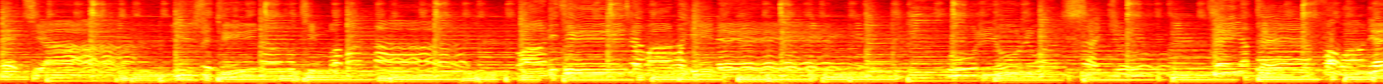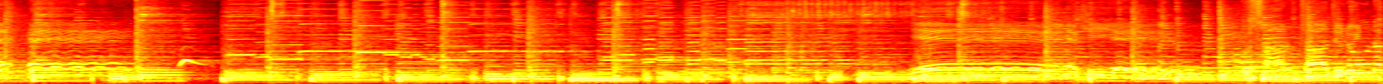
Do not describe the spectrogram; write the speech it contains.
내유t나진만만나 많이지제라이에 우리리한사주 제연제원예기에 고사자지로있나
